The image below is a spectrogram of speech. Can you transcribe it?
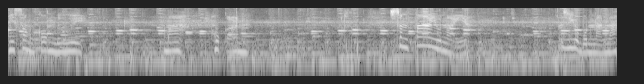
มีสองกล่องเลย มาหกอันซันต้าอยู่ไหนอะน่าจะอยู่บนนั้นนะ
